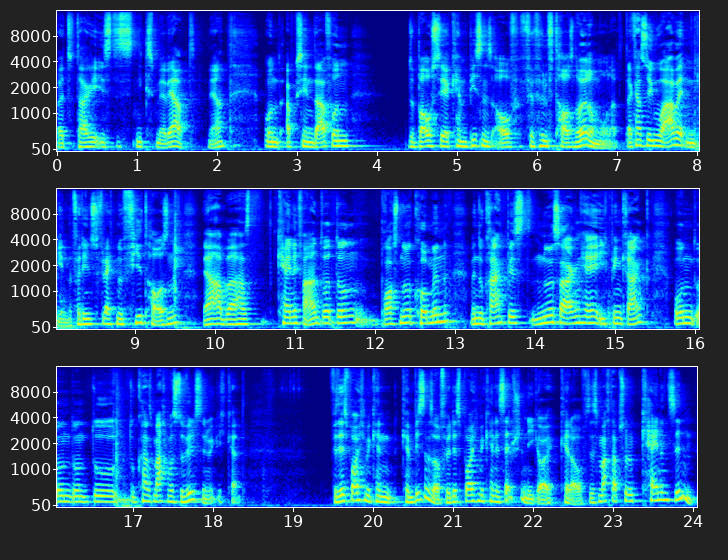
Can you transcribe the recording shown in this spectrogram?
Heutzutage ist es nichts mehr wert. Ja? Und abgesehen davon, du baust ja kein Business auf für 5000 Euro im Monat. Da kannst du irgendwo arbeiten gehen, da verdienst du vielleicht nur 4000, ja, aber hast keine Verantwortung, brauchst nur kommen, wenn du krank bist, nur sagen, hey, ich bin krank und, und, und du, du kannst machen, was du willst in Wirklichkeit. Für das brauche ich mir kein, kein Business auf, für das brauche ich mir keine Selbstständigkeit auf. Das macht absolut keinen Sinn,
